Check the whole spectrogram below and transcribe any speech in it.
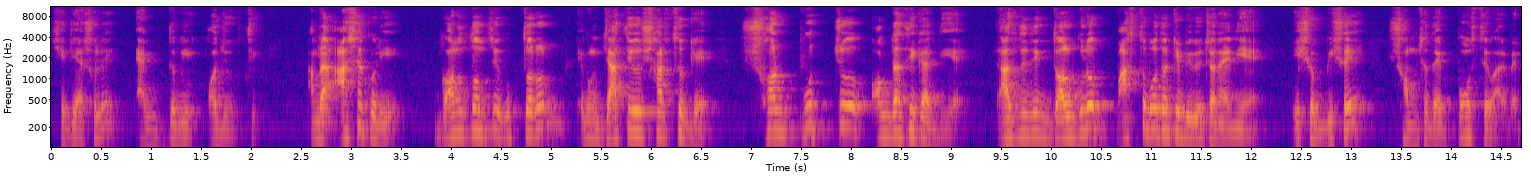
সেটি আসলে একদমই অযৌক্তিক। আমরা আশা করি গণতন্ত্রের উত্তরণ এবং জাতীয় স্বার্থকে সর্বোচ্চ অগ্রাধিকার দিয়ে রাজনৈতিক দলগুলো বাস্তবতাকে বিবেচনায় নিয়ে এসব বিষয়ে সমঝোতায় পৌঁছতে পারবেন।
